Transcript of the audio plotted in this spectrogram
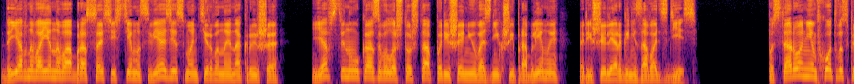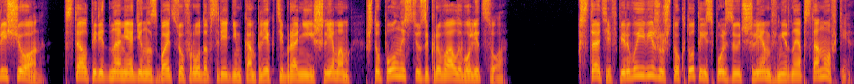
да явно военного образца система связи, смонтированная на крыше, явственно указывала, что штаб по решению возникшей проблемы решили организовать здесь. «Посторонним вход воспрещен», Встал перед нами один из бойцов рода в среднем комплекте брони и шлемом, что полностью закрывал его лицо. Кстати, впервые вижу, что кто-то использует шлем в мирной обстановке.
